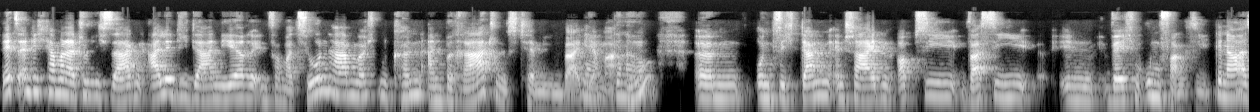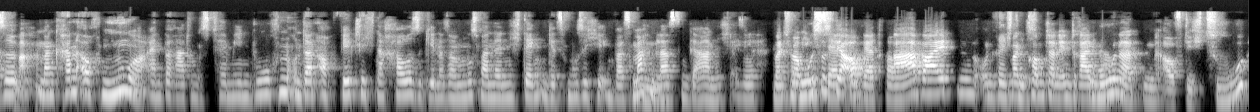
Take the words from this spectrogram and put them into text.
Letztendlich kann man natürlich sagen, alle, die da nähere Informationen haben möchten, können einen Beratungstermin bei ja, dir machen genau. ähm, und sich dann entscheiden, ob sie, was sie in welchem Umfang sie Genau, also machen. man kann auch nur einen Beratungstermin buchen und dann auch wirklich nach Hause gehen. Also muss man denn nicht denken, jetzt muss ich hier irgendwas machen mhm. lassen, gar nicht. Also manchmal muss es ja auch arbeiten und Richtig. man kommt dann in drei genau. Monaten auf dich zu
